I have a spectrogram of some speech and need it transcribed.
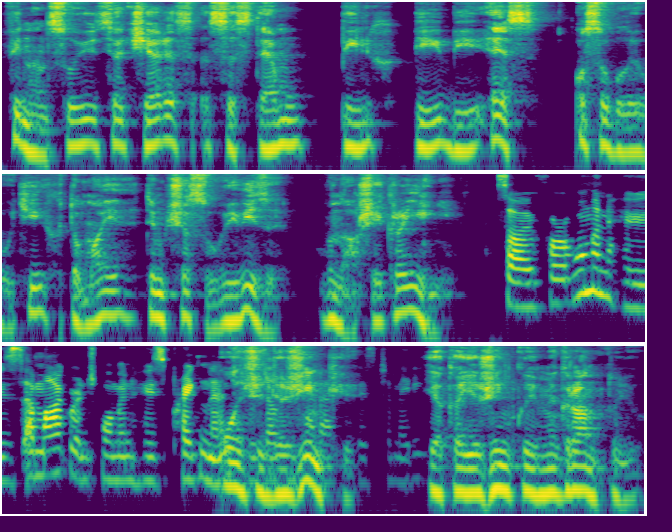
фінансуються через систему пільг PBS особливо ті, хто має тимчасові візи в нашій країні. Отже, для жінки, яка є жінкою-мігрантною,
